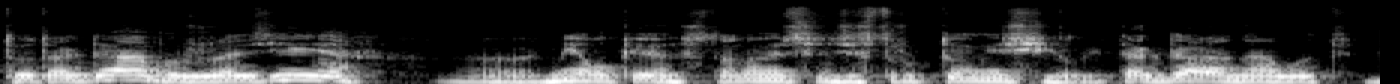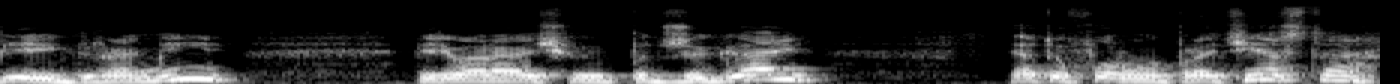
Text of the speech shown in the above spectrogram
то тогда буржуазия э, мелкая становится деструктивной силой. Тогда она вот бей, громи, переворачивай, поджигай. Это форма протеста,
